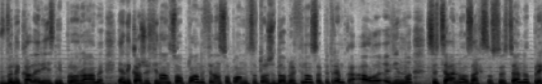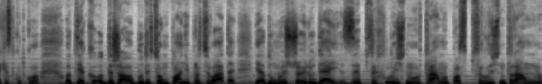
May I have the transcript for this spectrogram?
виникали різні програми. Я не кажу фінансового плану. Фінансового плану це теж добра фінансова підтримка, але рівно соціального захисту, соціального прихистку такого. От як от держава буде в цьому плані працювати, я думаю, що людей з психологічними травмами, постпсихологічними травмами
